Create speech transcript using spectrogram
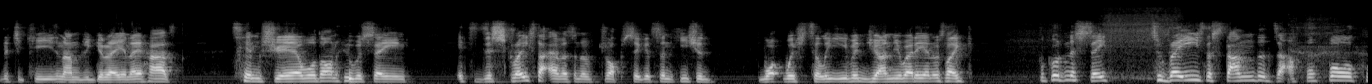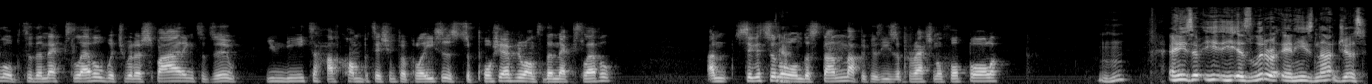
Richard Keys and Andrew Gray, and they had Tim Sherwood on, who was saying it's a disgrace that Everton have dropped Sigurdsson. He should what wish to leave in January, and it was like, for goodness sake, to raise the standards at a football club to the next level, which we're aspiring to do, you need to have competition for places to push everyone to the next level. And Sigurdsson Yeah. will understand that because he's a professional footballer. And he's a, he, he is literal and he's not just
